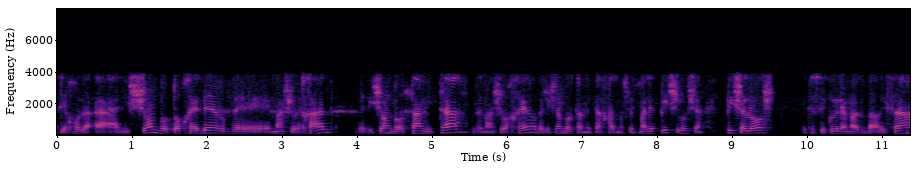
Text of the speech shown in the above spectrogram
את יכולה, אה, לישון באותו חדר זה משהו אחד, ולישון באותה מיטה זה משהו אחר, ולישון באותה מיטה חד משמעית מעלה פי שלושה, פי שלוש את הסיכוי למוות בעריסה,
